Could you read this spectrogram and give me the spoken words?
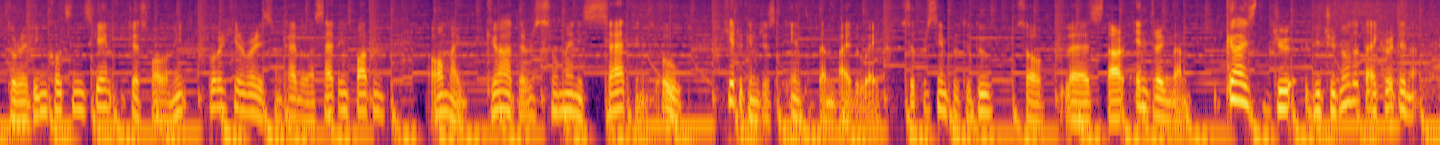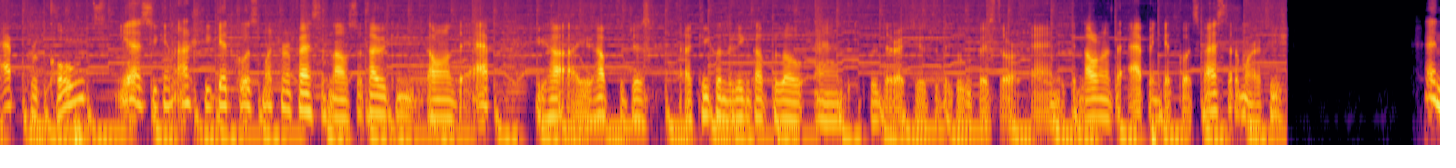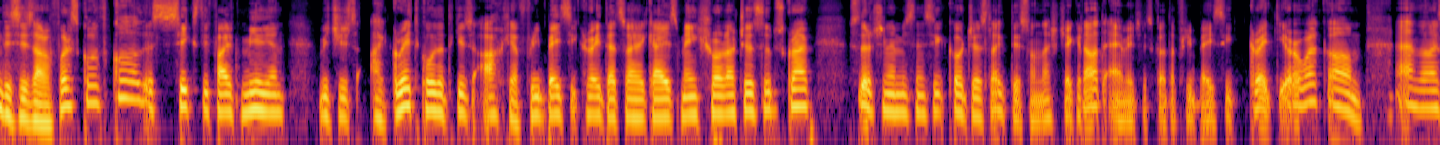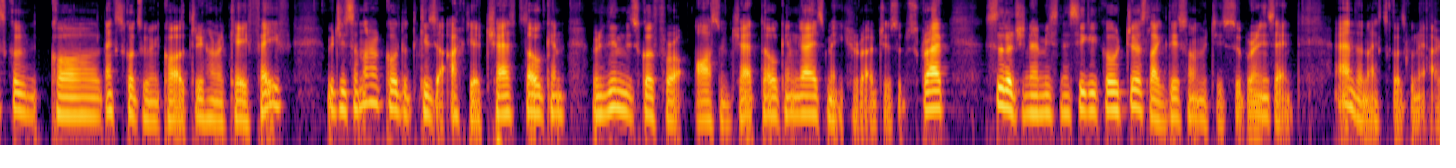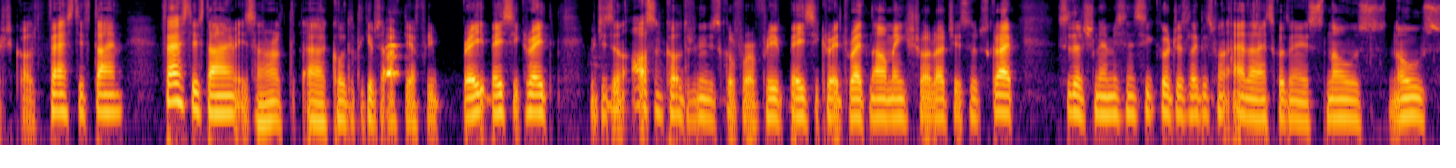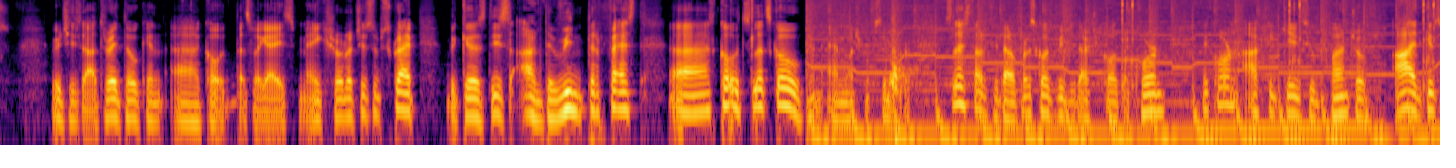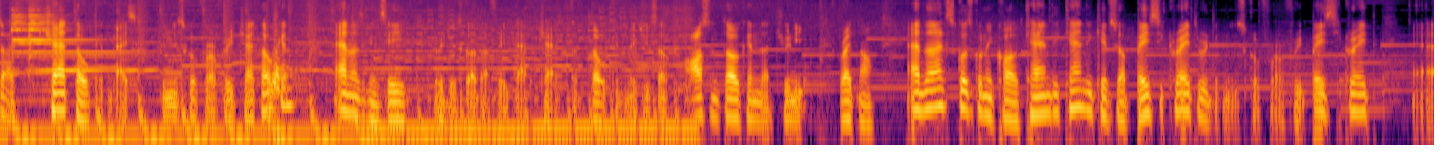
to redeem codes in this game, just follow me. Over here there is some kind of a settings button. Oh my god, there are so many settings. Oh, here you can just enter them by the way. Super simple to do, so let's start entering them. Guys, did you, did you know that I created an app for codes? Yes, you can actually get codes much more faster now. So how you can download the app, you, ha you have to just uh, click on the link down below and it will direct you to the Google Play Store and you can download the app and get codes faster, more efficient. And this is our first code called 65 million, which is a great code that gives actually a free basic rate. That's why guys, make sure that you subscribe so that you never miss any code just like this one. Let's check it out. And we just got a free basic rate. You're welcome. And the next code called next is going to be called 300k faith, which is another code that gives you actually a chat token. Redeem this code for an awesome chat token, guys. Make sure that you subscribe so that you never miss any secret code just like this one, which is super insane. And the next code is going to be actually called festive time. Festive time is another uh, code that gives actually a free basic rate, which is an awesome code. Redeem this code for a free basic rate right now. Make sure that you subscribe so that you never miss any secret code just like this one. And the next code is snows, snows which is a trade token uh, code. That's why, guys, make sure that you subscribe because these are the Winterfest uh, codes. Let's go! And, and much more simpler. So let's start with our first code, which is actually called the corn. The corn actually gives you a bunch of ah, it gives us chat token, guys. You need to go for a free chat token, and as you can see, we just got a free chat token, which is an awesome token that you need right now. And the next code is going to be called Candy. Candy gives you a basic rate. This code for a free basic rate.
